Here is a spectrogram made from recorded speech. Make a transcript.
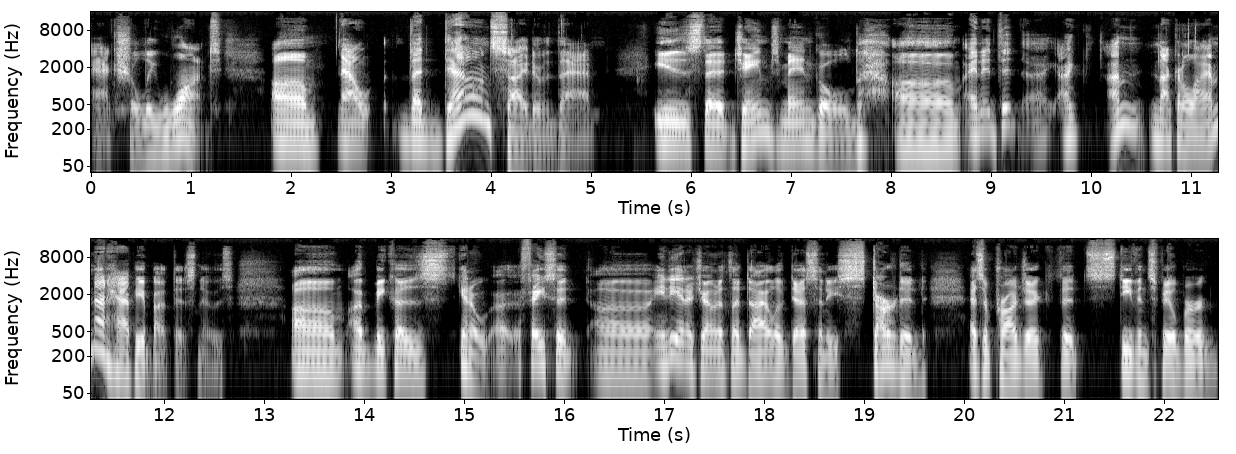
actually want. Um, now, the downside of that is that James Mangold, um, and it did, I, I, I'm not going to lie, I'm not happy about this news. Um, uh, because you know, uh, face it, uh, Indiana Jones and the Dial of Destiny started as a project that Steven Spielberg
